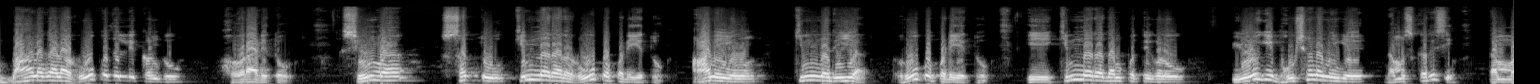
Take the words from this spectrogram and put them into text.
ಬಾಣಗಳ ರೂಪದಲ್ಲಿ ಕಂಡು ಹೋರಾಡಿತು. ಸಿಂಹ ಸತ್ತು ಕಿನ್ನರರ ರೂಪ ಪಡೆಯಿತು. ಆನೆಯು ಕಿನ್ನರಿಯ ರೂಪ ಪಡೆಯಿತು. ಈ ಕಿನ್ನರ ದಂಪತಿಗಳು ಯೋಗಿ ಭೂಷಣನಿಗೆ ನಮಸ್ಕರಿಸಿ ತಮ್ಮ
